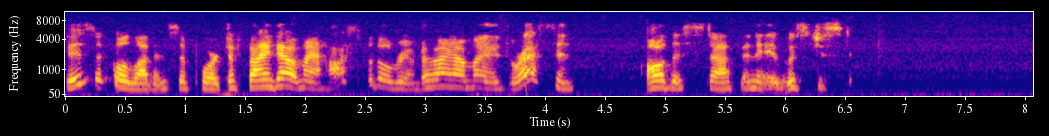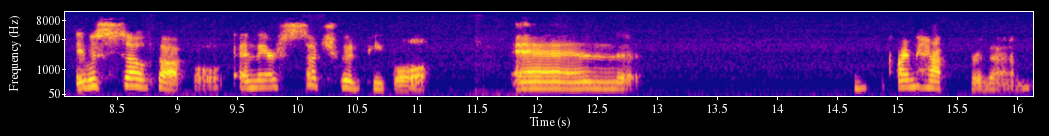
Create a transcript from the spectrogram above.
physical love and support to find out my hospital room, to find out my address and all this stuff. And it was just, it was so thoughtful. And they're such good people. And I'm happy for them.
